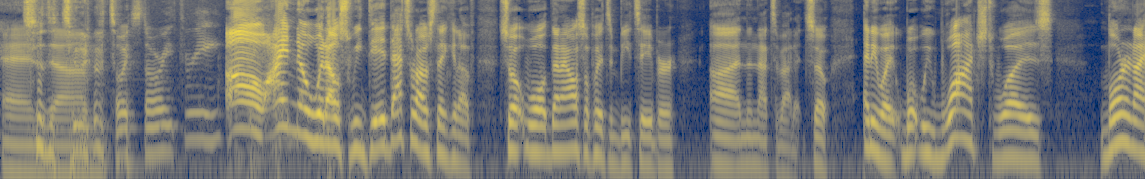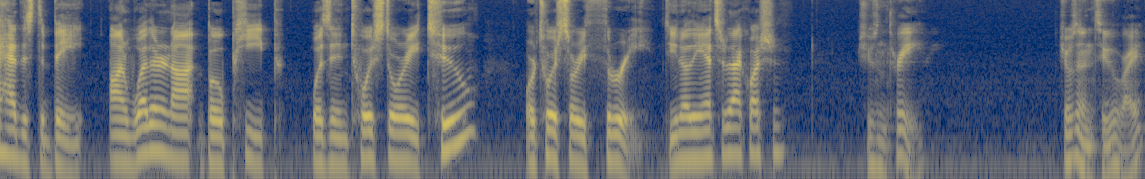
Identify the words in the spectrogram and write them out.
And, to the tune um, of Toy Story three. Oh, I know what else we did. That's what I was thinking of. So, well, then I also played some Beat Saber uh, and then that's about it. So anyway, what we watched was Lauren and I had this debate on whether or not Bo Peep was in Toy Story 2 or Toy Story 3. Do you know the answer to that question? She was in 3. She wasn't in 2, right?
